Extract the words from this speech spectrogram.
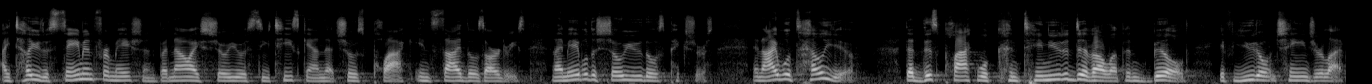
I tell you the same information, but now I show you a CT scan that shows plaque inside those arteries. And I'm able to show you those pictures. And I will tell you that this plaque will continue to develop and build if you don't change your life.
